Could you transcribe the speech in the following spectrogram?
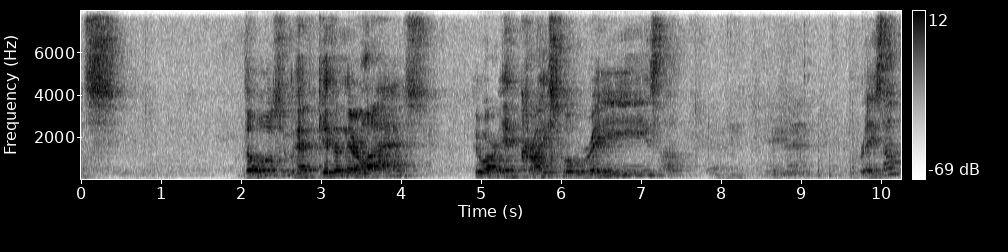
us, those who have given their lives, who are in Christ, will raise up. Raise up.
